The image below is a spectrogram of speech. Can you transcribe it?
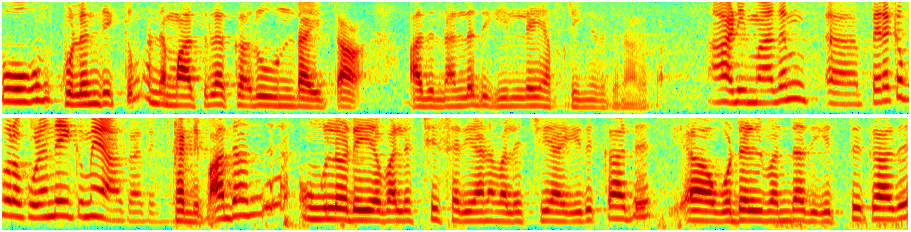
போகும் குழந்தைக்கும் அந்த மாதத்தில் கரு உண்டாயிட்டா. அது நல்லது இல்லை அப்படிங்கிறதுனால தான் ஆடி மாதம் பிறக்க போற குழந்தைக்குமே ஆகாது. கண்டிப்பாக அது வந்து உங்களுடைய வளர்ச்சி சரியான வளர்ச்சியாக இருக்காது. உடல் வந்து அது எத்துக்காது.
